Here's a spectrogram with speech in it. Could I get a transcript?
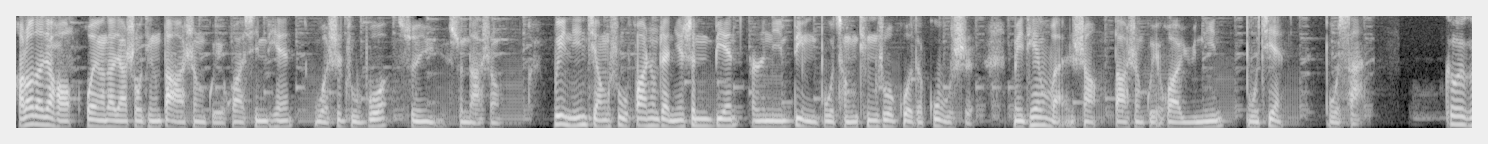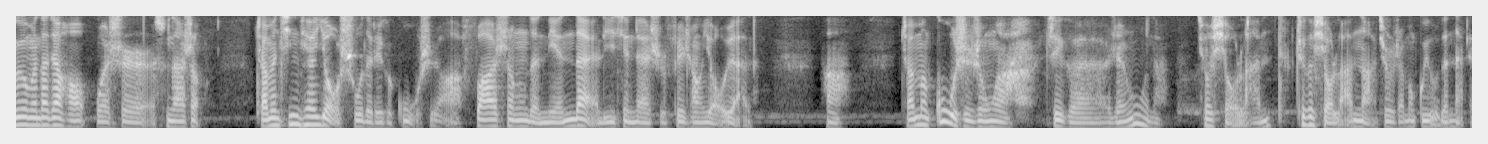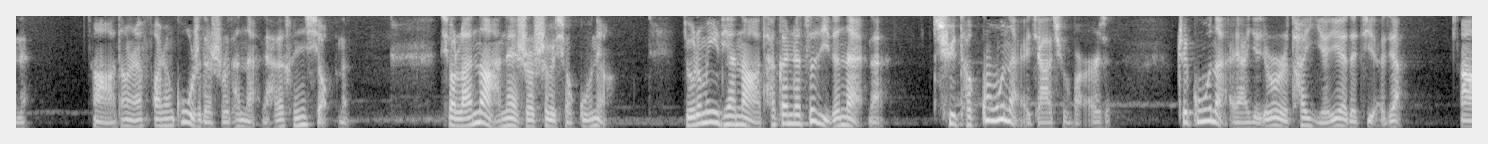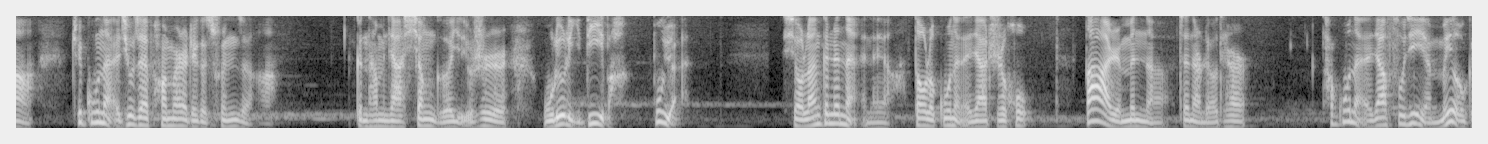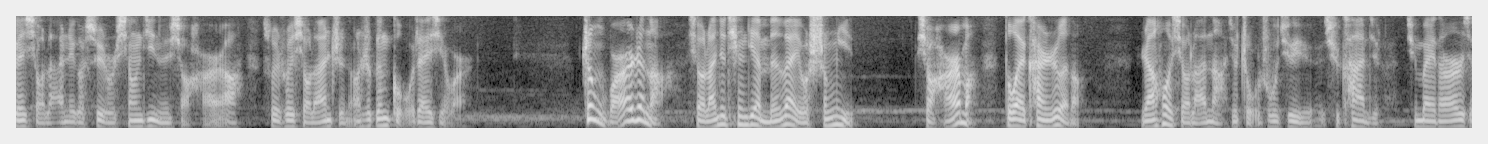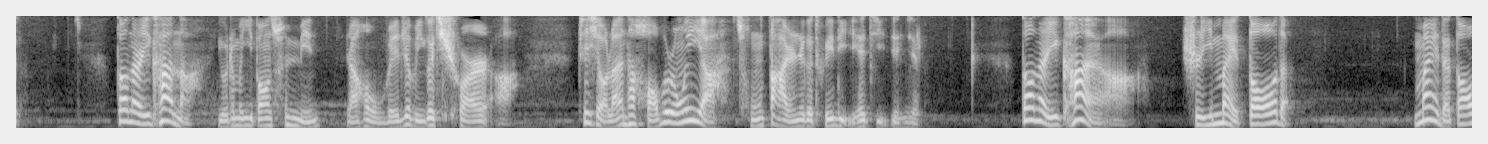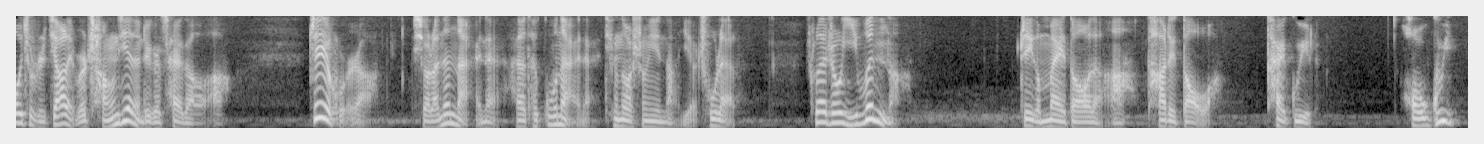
Hello，大家好，欢迎大家收听《大圣鬼话》新篇，我是主播孙宇，孙大圣为您讲述发生在您身边而您并不曾听说过的故事。每天晚上，大圣鬼话与您不见不散。各位鬼友们，大家好，我是孙大圣。咱们今天要说的这个故事啊，发生的年代离现在是非常遥远了啊。咱们故事中啊，这个人物呢叫小兰，这个小兰呢就是咱们鬼友的奶奶。啊，当然，发生故事的时候，他奶奶还很小呢。小兰呐，那时候是个小姑娘。有这么一天呐，她跟着自己的奶奶去她姑奶家去玩去。这姑奶呀，也就是她爷爷的姐姐啊。这姑奶就在旁边的这个村子啊，跟他们家相隔也就是五六里地吧，不远。小兰跟着奶奶呀，到了姑奶奶家之后，大人们呢在那聊天他姑奶奶家附近也没有跟小兰这个岁数相近的小孩啊，所以说小兰只能是跟狗在一起玩。正玩着呢，小兰就听见门外有声音。小孩嘛，都爱看热闹。然后小兰呐就走出去去看去了，去卖单去了。到那儿一看呢，有这么一帮村民，然后围这么一个圈儿啊。这小兰她好不容易啊，从大人这个腿底下挤进去了。到那儿一看啊，是一卖刀的。卖的刀就是家里边常见的这个菜刀啊。这会儿啊，小兰的奶奶还有她姑奶奶听到声音呢，也出来了。出来之后一问呢，这个卖刀的啊，他这刀啊太贵了，好贵，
